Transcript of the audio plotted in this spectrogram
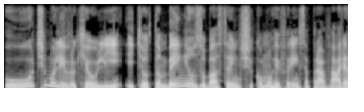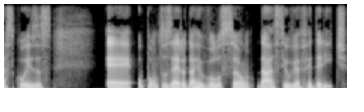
O último livro que eu li e que eu também uso bastante como referência para várias coisas é O Ponto Zero da Revolução, da Silvia Federici.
